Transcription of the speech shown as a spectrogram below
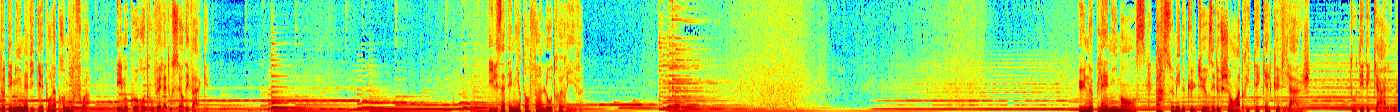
Totemi naviguait pour la première fois et Moko retrouvait la douceur des vagues. Ils atteignirent enfin l'autre rive. Une plaine immense, parsemée de cultures et de champs, abritait quelques villages. Tout était calme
